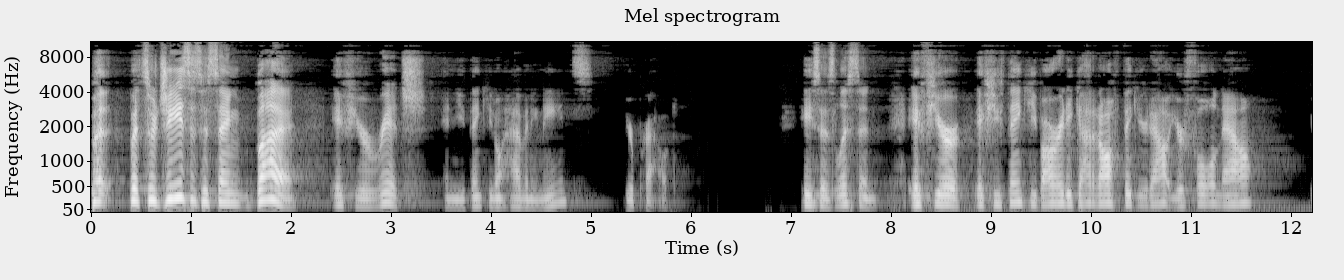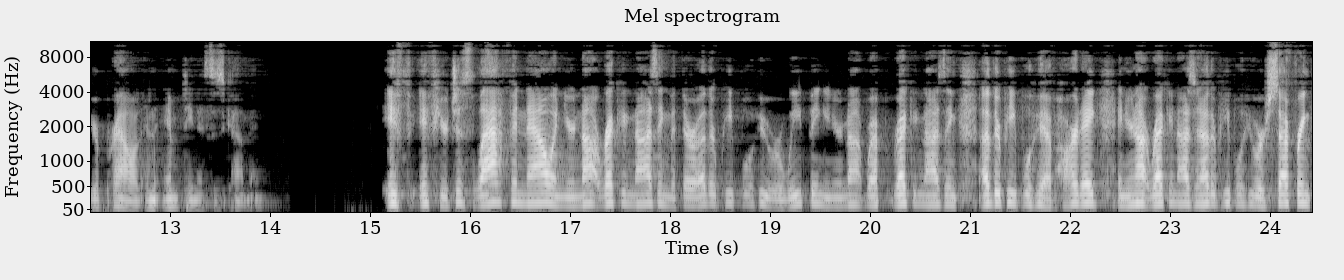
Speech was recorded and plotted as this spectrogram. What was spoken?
but, but so Jesus is saying, but if you're rich and you think you don't have any needs, you're proud. He says, listen, if you're if you think you've already got it all figured out, you're full now, you're proud and emptiness is coming. If if you're just laughing now and you're not recognizing that there are other people who are weeping and you're not rep- recognizing other people who have heartache and you're not recognizing other people who are suffering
